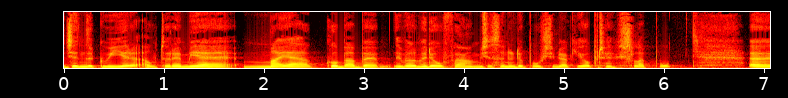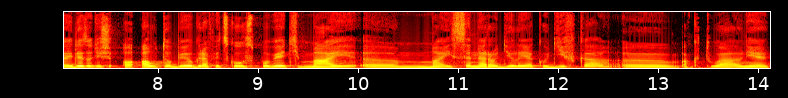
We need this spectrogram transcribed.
Genderqueer, autorem je Maja Kobabe. Velmi doufám, že se nedopouštím nějakého přešlepu. Uh, jde totiž o autobiografickou spověď Maj. Uh, Maj se narodili jako dívka, aktuálně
